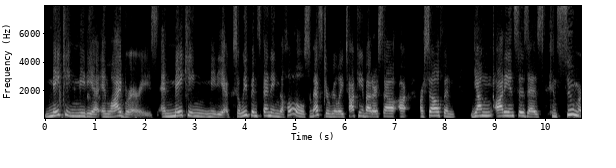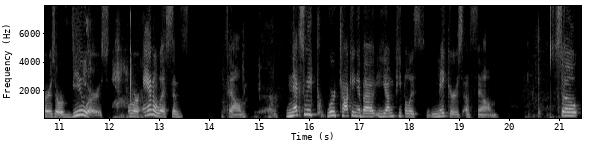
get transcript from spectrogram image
making media in libraries and making media. So we've been spending the whole semester really talking about ourselves our, ourselves and young audiences as consumers or viewers or analysts of film. Next week, we're talking about young people as makers of film. So,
